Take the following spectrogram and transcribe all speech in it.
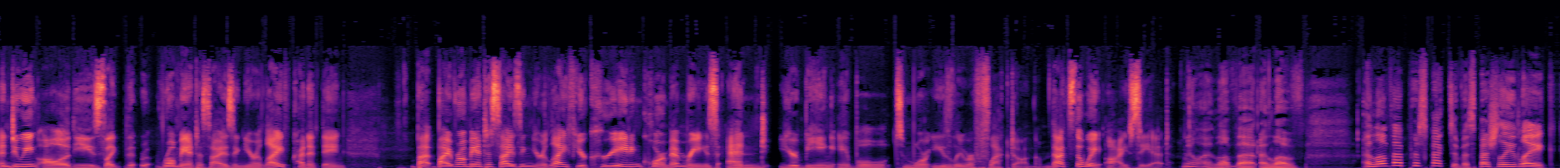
and doing all of these like the, romanticizing your life kind of thing. But by romanticizing your life, you're creating core memories and you're being able to more easily reflect on them. That's the way I see it. No, I love that. I love I love that perspective, especially like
